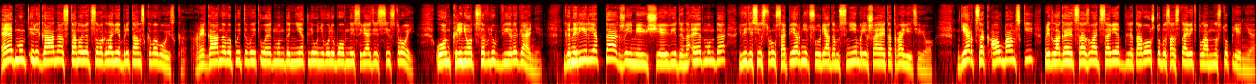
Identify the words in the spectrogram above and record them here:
Эдмунд и Регана становятся во главе британского войска. Регана выпытывает у Эдмунда, нет ли у него любовной связи с сестрой. Он клянется в любви Регане. Гонорилья, также имеющая виды на Эдмунда, видя сестру-соперницу рядом с ним, решает отравить ее. Герцог Албанский предлагает созвать совет для того, чтобы составить план наступления.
